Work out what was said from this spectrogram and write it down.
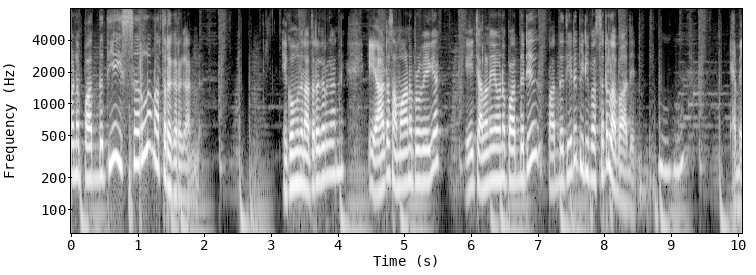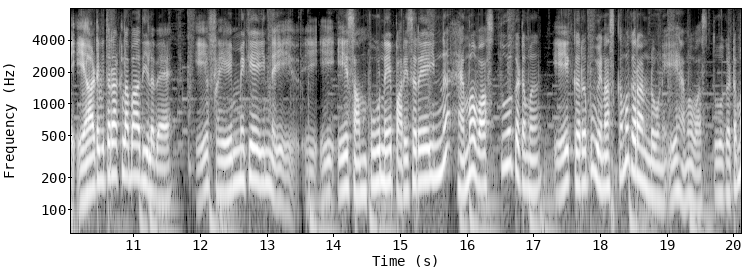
වන පද්ධතිය ඉස්සරල නතර කරගන්න. එකොහොද නතර කරගන්න? එයාට සමාන ප්‍රවේගයක් ඒ චලනය වන පද්ධතිය පද්ධතියට පිටිපස්සට ලබා දෙන්න. හැබැ එයාට විතරක් ලබා දීල බෑ ඒ ෆ්‍රේම් එක ඉන්න ඒ- සම්පූර්ණය පරිසරය ඉන්න හැම වස්තුවකටම ඒ කරපු වෙනස්කම කරන්න ඕන ඒ හැම වස්තුවකටම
